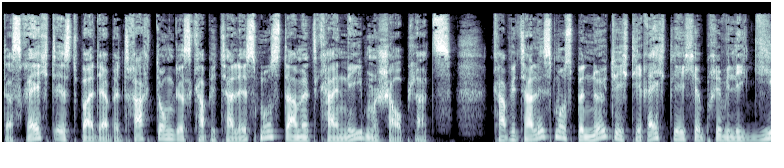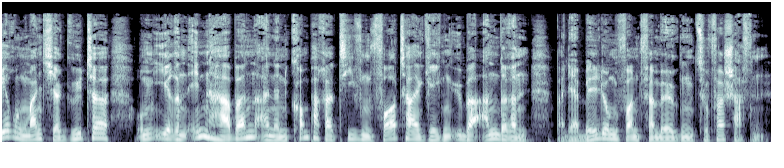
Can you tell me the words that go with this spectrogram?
Das Recht ist bei der Betrachtung des Kapitalismus damit kein Nebenschauplatz. Kapitalismus benötigt die rechtliche Privilegierung mancher Güter, um ihren Inhabern einen komparativen Vorteil gegenüber anderen bei der Bildung von Vermögen zu verschaffen.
